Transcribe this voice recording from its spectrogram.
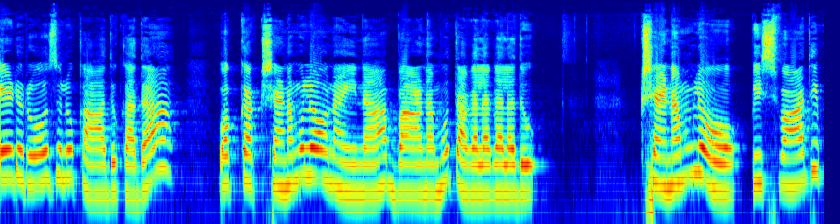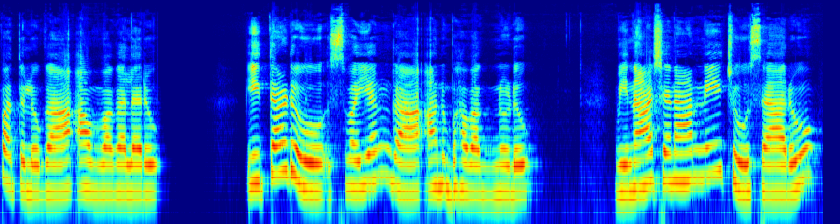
ఏడు రోజులు కాదు కదా ఒక్క క్షణములోనైనా బాణము తగలగలదు. క్షణంలో విశ్వాధిపతులుగా అవ్వగలరు. ఇతడు స్వయంగా అనుభవజ్ఞుడు. వినాశనాన్ని చూశారు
